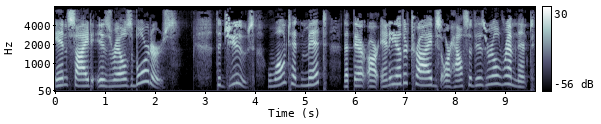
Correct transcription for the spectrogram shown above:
inside Israel's borders. The Jews won't admit that there are any other tribes or house of Israel remnant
